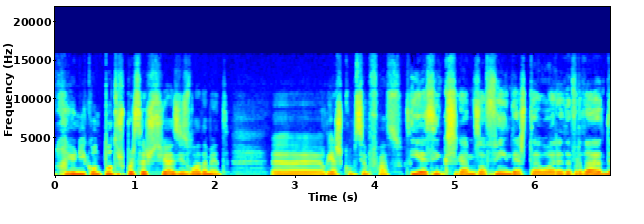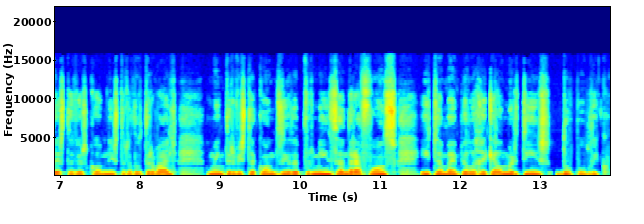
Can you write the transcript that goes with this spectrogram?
Reuni com todos os parceiros sociais isoladamente. Uh, aliás, como sempre faço. E é assim que chegamos ao fim desta Hora da Verdade, desta vez com a Ministra do Trabalho, uma entrevista conduzida por mim, Sandra Afonso, e também pela Raquel Martins, do Público.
